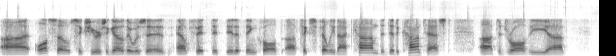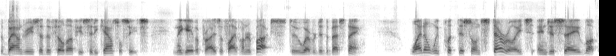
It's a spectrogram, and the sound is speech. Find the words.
Uh, also, six years ago, there was an outfit that did a thing called uh, FixPhilly.com that did a contest uh, to draw the uh, the boundaries of the Philadelphia City Council seats, and they gave a prize of 500 bucks to whoever did the best thing. Why don't we put this on steroids and just say, look,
